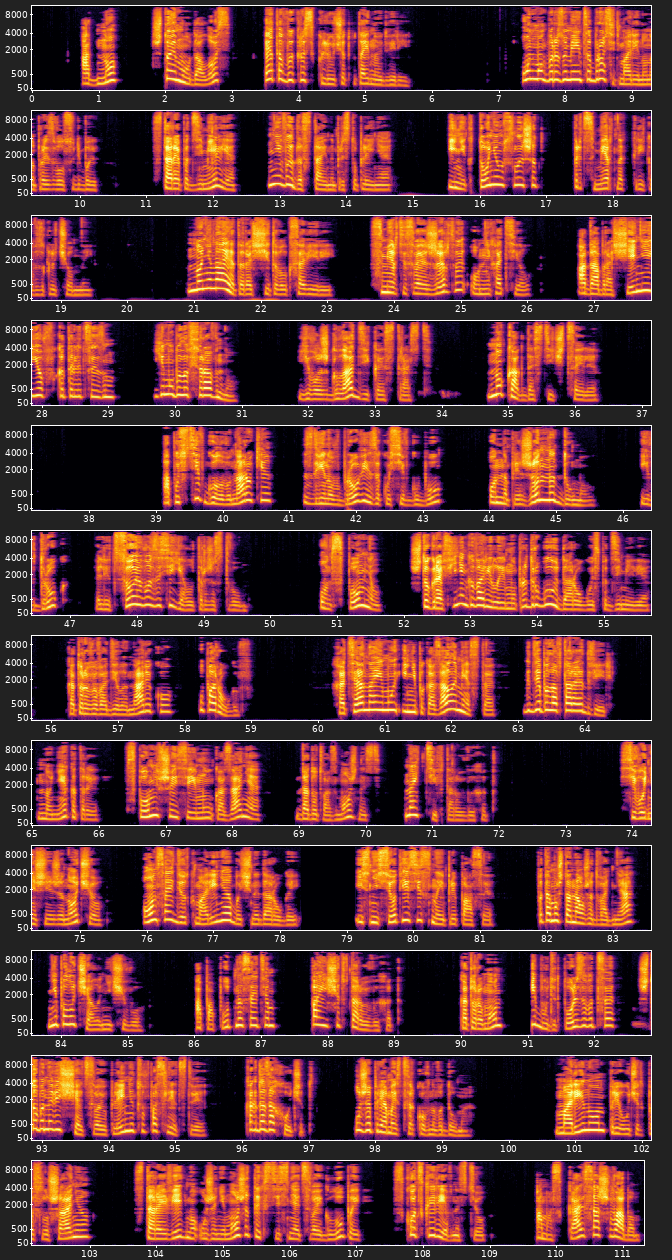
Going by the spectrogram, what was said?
Одно, что ему удалось, это выкрасть ключ от потайной двери. Он мог бы, разумеется, бросить Марину на произвол судьбы. Старое подземелье не выдаст тайны преступления, и никто не услышит предсмертных криков заключенной. Но не на это рассчитывал Ксаверий. Смерти своей жертвы он не хотел, а до обращения ее в католицизм ему было все равно. Его жгла дикая страсть. Но как достичь цели? Опустив голову на руки, сдвинув брови и закусив губу, он напряженно думал. И вдруг лицо его засияло торжеством. Он вспомнил, что графиня говорила ему про другую дорогу из подземелья, которая выводила на реку у порогов. Хотя она ему и не показала место, где была вторая дверь, но некоторые, вспомнившиеся ему указания, дадут возможность найти второй выход. Сегодняшней же ночью он сойдет к Марине обычной дорогой и снесет ей съестные припасы, потому что она уже два дня не получала ничего, а попутно с этим поищет второй выход, которым он и будет пользоваться, чтобы навещать свою пленницу впоследствии, когда захочет, уже прямо из церковного дома. Марину он приучит к послушанию, старая ведьма уже не может их стеснять своей глупой, скотской ревностью, а москаль со швабом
